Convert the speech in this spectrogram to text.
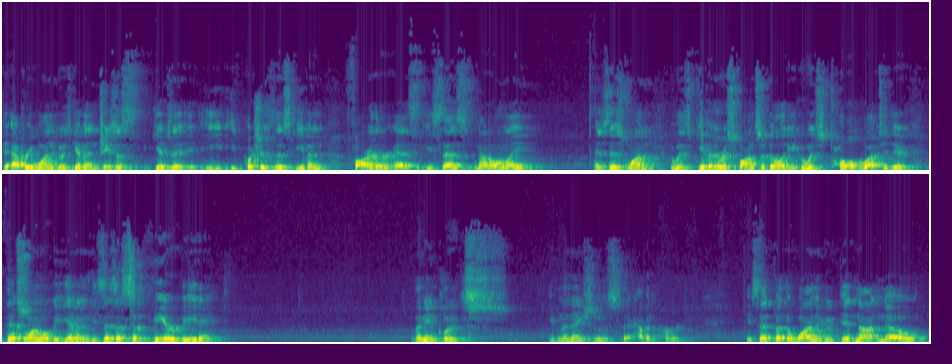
To everyone who is given. And Jesus gives it, he, he pushes this even farther as he says, not only is this one who is given responsibility, who is told what to do, this one will be given, he says, a severe beating. Then he includes even the nations that haven't heard. He said, But the one who did not know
